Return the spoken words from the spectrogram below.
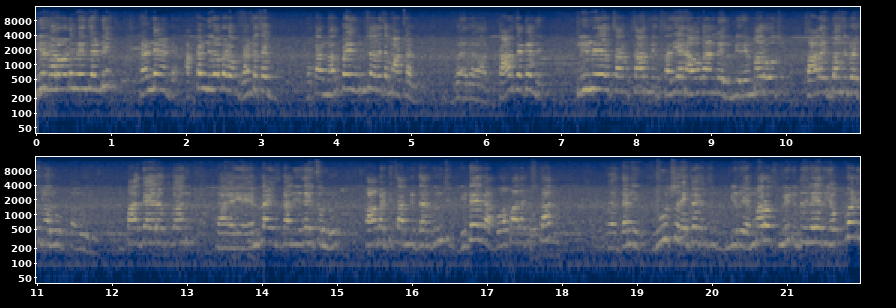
మీరు కలవడం ఏంటండి రండి అంటే అక్కడ నిలబడి ఒక గంట సేపు ఒక నలభై ఐదు నిమిషాలు అయితే మాట్లాడు కార్ దగ్గరనే. క్లీనర్ సార్ సార్ మీకు సరి అయిన అవగాహన లేదు. మీరు ఎంఆర్ఓ చాలా ఇబ్బంది పెడుతున్నారు. ఉపాధ్యాయులకు కానీ ఎంప్లాయీస్ కానీ ఇదవుతుండ్రు కాబట్టి సార్ మీరు దాని గురించి డీటెయిల్గా గోపాలకృష్ణ దాని రూల్స్ రెగ్యులేషన్స్ మీరు ఎంఆర్ఓస్ మీటింగ్ లేదు. ఎవ్వడి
